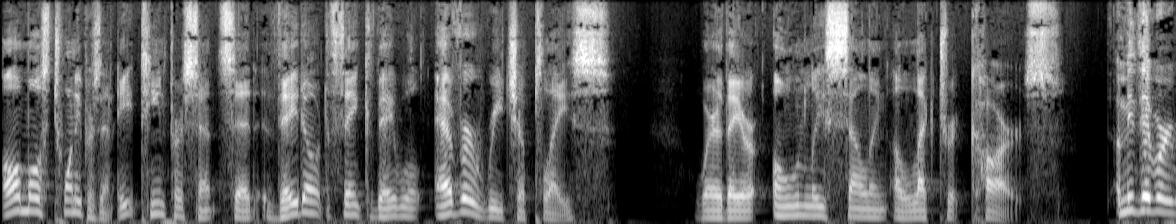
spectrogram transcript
Almost 20%, 18% said they don't think they will ever reach a place where they are only selling electric cars. I mean, they were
